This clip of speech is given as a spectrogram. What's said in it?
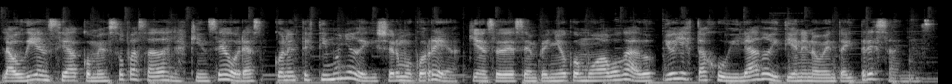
La audiencia comenzó pasadas las 15 horas con el testimonio de Guillermo Correa, quien se desempeñó como abogado y hoy está jubilado y tiene 93 años.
